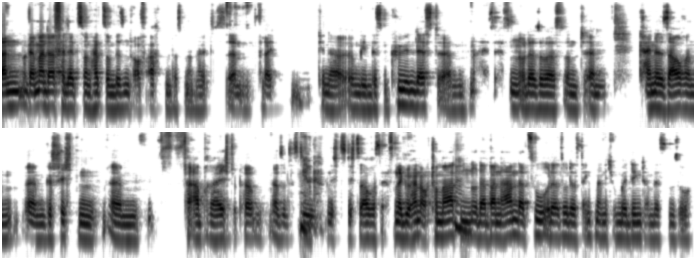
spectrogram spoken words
dann, wenn man da Verletzungen hat, so ein bisschen darauf achten, dass man halt ähm, vielleicht Kinder irgendwie ein bisschen kühlen lässt, ähm, Eis essen oder sowas und ähm, keine sauren ähm, Geschichten ähm, verabreicht oder also dass die nichts, nichts Saures essen. Da gehören auch Tomaten mhm. oder Bananen dazu oder so, das denkt man nicht unbedingt. Am besten so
